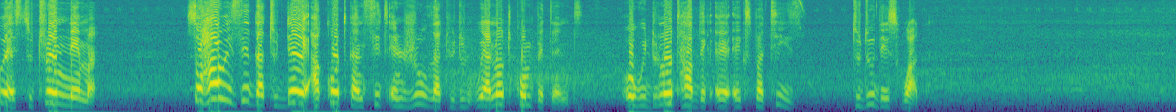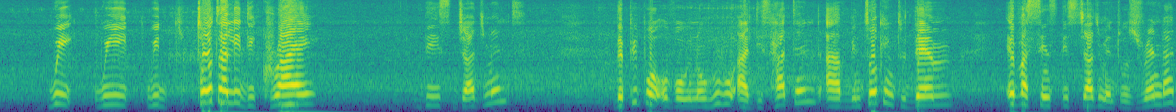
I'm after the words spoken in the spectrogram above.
US to train NEMA. So how is it that today a court can sit and rule that we, do, we are not competent or we do not have the uh, expertise to do this work. We, we, we totally decry this judgment. The people of Owino Uhuru are disheartened. I have been talking to them ever since this judgment was rendered.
